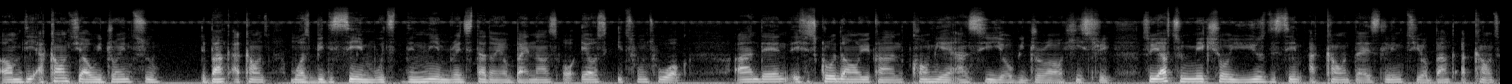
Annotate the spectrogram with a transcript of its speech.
um, the account you are withdrawing to the bank account must be the same with the name registered on your binance or else it won't work and then if you scroll down you can come here and see your withdrawal history. So you have to make sure you use the same account that is linked to your bank account.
